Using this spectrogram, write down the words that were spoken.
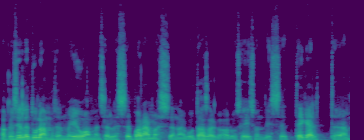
aga selle tulemusel me jõuame sellesse paremasse nagu tasakaaluseisundisse, et tegelikult äh,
